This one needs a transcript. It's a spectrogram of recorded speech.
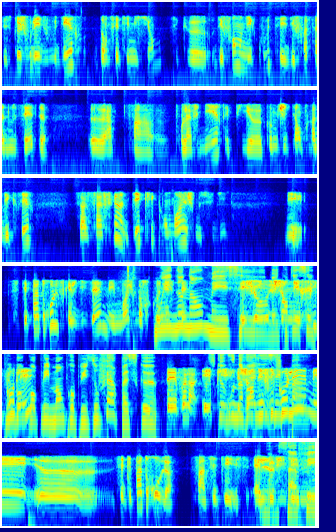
C'est ce que je voulais vous dire dans cette émission, c'est que des fois on écoute et des fois ça nous aide, enfin pour l'avenir. Et puis comme j'étais en train d'écrire, ça, ça a fait un déclic en moi et je me suis dit, mais c'était pas drôle ce qu'elle disait, mais moi je me reconnais. Oui, non, non, mais c'est le plus beau compliment qu'on puisse nous faire parce que. Ben voilà, et puis j'en ai rigolé, mais euh, c'était pas drôle. Enfin, c'était, elle le vivait ça a fait,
